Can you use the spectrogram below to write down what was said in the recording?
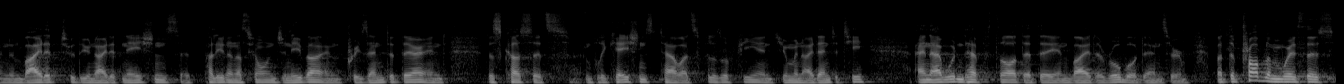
and invited to the United Nations at Palais des Nations in Geneva and presented there and discuss its implications towards philosophy and human identity and I wouldn't have thought that they invite a robo dancer. But the problem with this,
